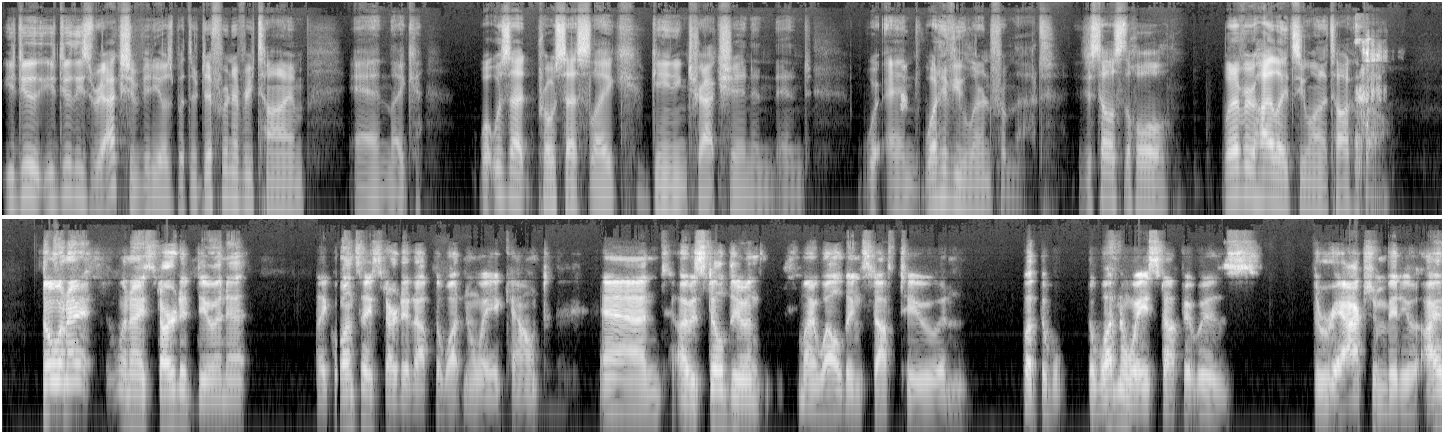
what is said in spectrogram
you do you do these reaction videos but they're different every time and like what was that process like gaining traction and and what and what have you learned from that just tell us the whole whatever highlights you want to talk about so when i when i started doing it like once i started up the what no way account and i was still doing my welding stuff too and but the the what no way stuff it was the reaction video. I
